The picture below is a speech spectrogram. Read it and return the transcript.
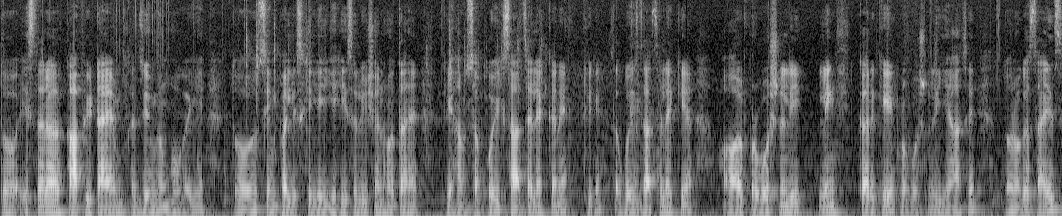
तो इस तरह काफ़ी टाइम कंज्यूमिंग हो गई है। तो सिंपल इसके लिए यही सोल्यूशन होता है कि हम सबको एक साथ सेलेक्ट करें, ठीक है? सबको एक साथ सेलेक्ट किया और प्रोपोर्शनली लिंक करके प्रोपोर्शनली यहाँ से दोनों का साइज़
